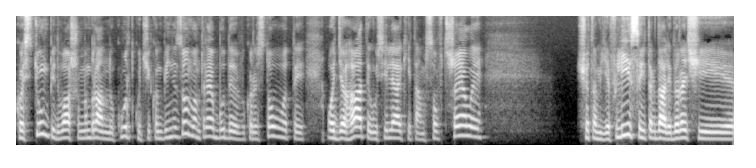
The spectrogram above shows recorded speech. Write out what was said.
костюм, під вашу мембранну куртку чи комбінезон вам треба буде використовувати, одягати усілякі там софтшели, що там є, фліси і так далі. До речі,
